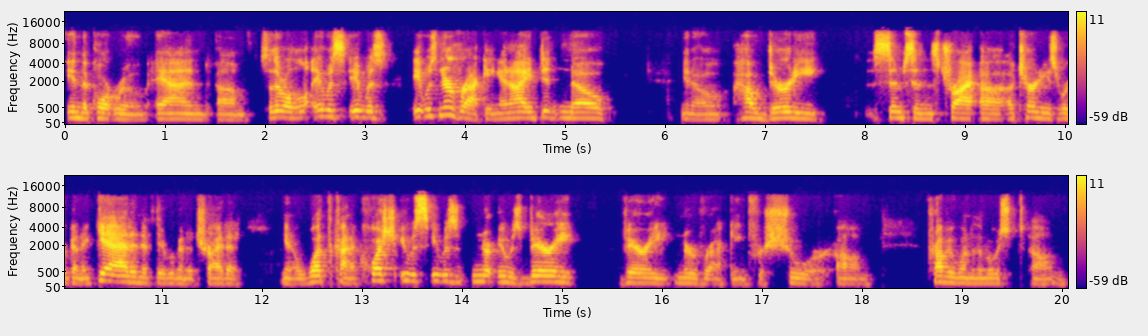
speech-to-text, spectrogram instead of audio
in the courtroom. And um so there were it was it was it was nerve wracking and i didn't know you know how dirty simpson's try uh, attorneys were going to get and if they were going to try to you know what kind of question it was it was it was very very nerve wracking for sure. Um probably one of the most um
